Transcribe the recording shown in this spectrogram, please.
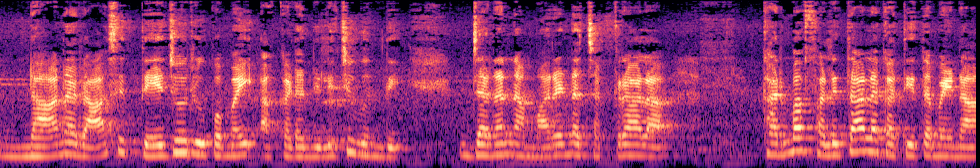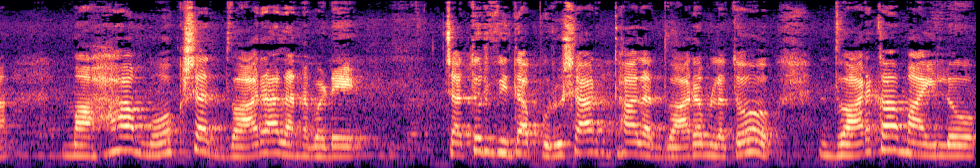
జ్ఞాన రాసి తేజోరూపమై అక్కడ నిలిచి ఉంది. జనన మరణ చక్రాల కర్మ ఫలితాలకు అతీతమైన మహామోక్ష ద్వారాలనబడే చతుర్విధ పురుషార్థాల ద్వారములతో ద్వారకామాయిలో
